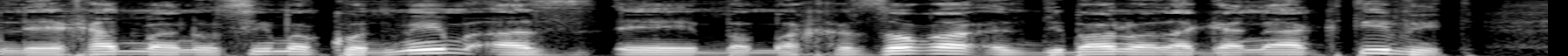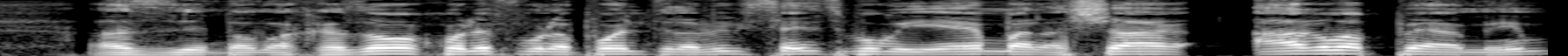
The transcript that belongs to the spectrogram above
לאחד מהנושאים הקודמים, אז אה, במחזור, דיברנו על הגנה אקטיבית, אז אה, במחזור החולף מול הפועל תל אביב, סיינסבורג איים על השער ארבע פעמים,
